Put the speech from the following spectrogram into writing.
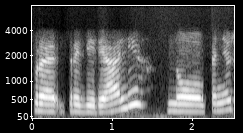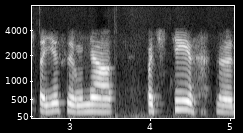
про проверяли, но, конечно, если у меня почти 300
